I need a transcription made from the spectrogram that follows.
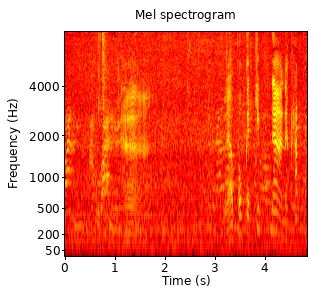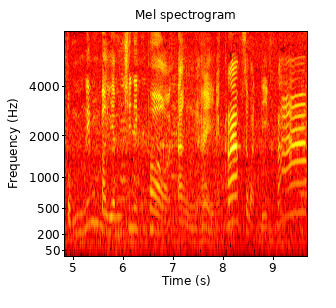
บ้านหาหมู่บ้านนี่ไหมอ่า แล้วพบกันคลิปหน้านะครับ ผมลิมบางเยี่ยมชินิพ่อตั้งให้นะครับ สวัสดีครับ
